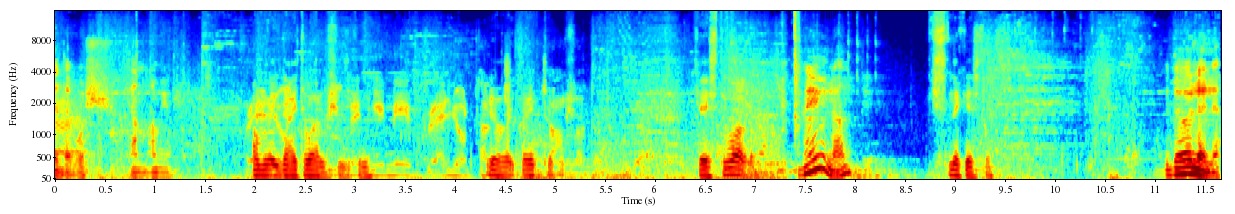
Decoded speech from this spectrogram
Bence de boş. Anlamıyor. Ama ignite varmış şimdi. Yok ignite yokmuş. Kesti vardı. Ne lan? İkisini de kesti. Bir de öyleli.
